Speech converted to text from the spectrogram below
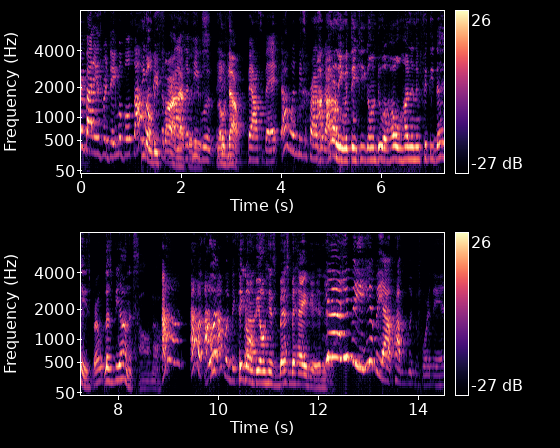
everybody is redeemable, so I He wouldn't gonna be be fine surprised after if he this. would No if he doubt. bounce back. I wouldn't be surprised at I, I don't even think he gonna do a whole 150 days, bro. Let's be honest. I don't know. I don't. I, don't, I I, what? I wouldn't be he surprised. gonna be on his best behavior in there. Yeah, he'll be he'll be out probably before then.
